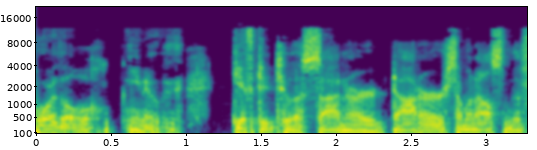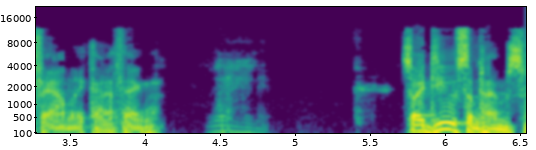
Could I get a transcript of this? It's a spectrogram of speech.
or they'll, you know, gift it to a son or daughter or someone else in the family kind of thing. So I do sometimes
